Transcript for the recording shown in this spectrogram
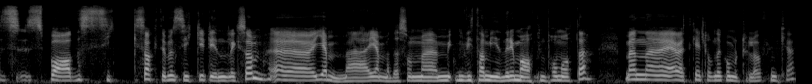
s- spa det sik sakte, men sikkert inn, liksom. Eh, gjemme, gjemme det som eh, vitaminer i maten, på en måte. Men eh, jeg vet ikke helt om det kommer til å funke.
